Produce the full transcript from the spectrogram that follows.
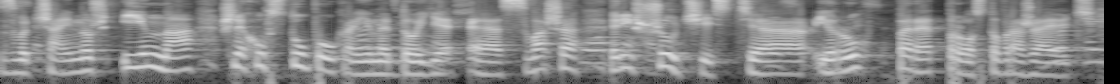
звичайно ж, і на шляху вступу України до ЄС. Ваша рішучість е, і рух вперед просто вражають.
